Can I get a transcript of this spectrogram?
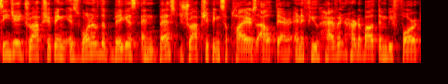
CJ Dropshipping is one of the biggest and best dropshipping suppliers out there and if you haven't heard about them before,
